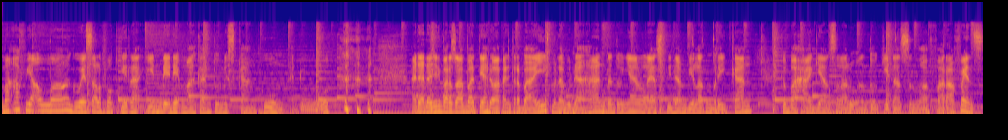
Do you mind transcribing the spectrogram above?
Maaf ya Allah, gue salvo kirain dedek makan tumis kangkung. Aduh. Ada-ada aja nih para sahabat ya, doakan yang terbaik. Mudah-mudahan tentunya Lesti dan Bilar memberikan kebahagiaan selalu untuk kita semua para fans.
